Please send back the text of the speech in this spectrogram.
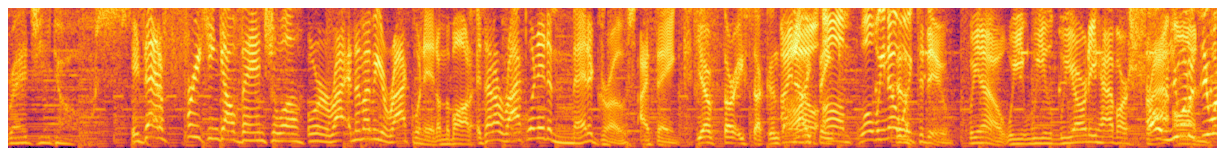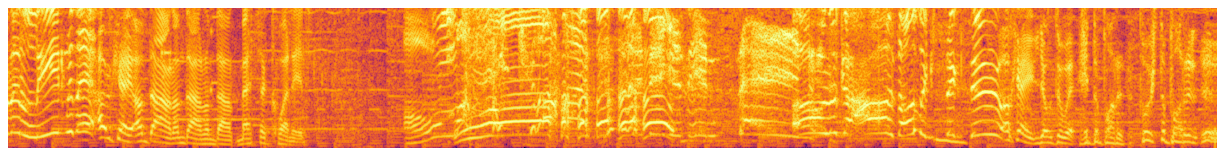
Regidos. Is that a freaking Galvantula or a Ra- that might be a Raquanid on the bottom? Is that a Raquanid and Metagross? I think. You have 30 seconds. I know. I think. um, well, we know what to do. We know. We we we already have our strat. oh, you want to you want to lead with it? Okay, I'm down. I'm down. I'm down. Metaquenid. Oh my Whoa! that thing is insane! Oh, look at us! I was like sick, dude. Okay, yo, do it. Hit the button. Push the button. Push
